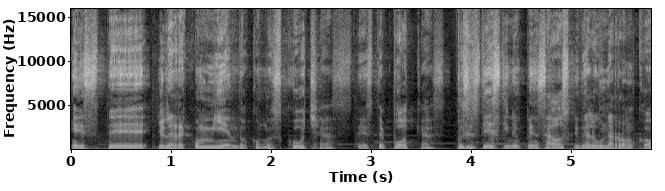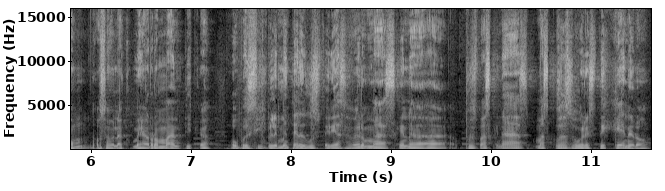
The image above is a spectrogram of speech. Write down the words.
este, yo les recomiendo, como escuchas de este podcast, pues si ustedes tienen pensado escribir alguna rom-com, o sea, una comedia romántica, o pues simplemente les gustaría saber más que nada, pues más que nada, más cosas sobre este género,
